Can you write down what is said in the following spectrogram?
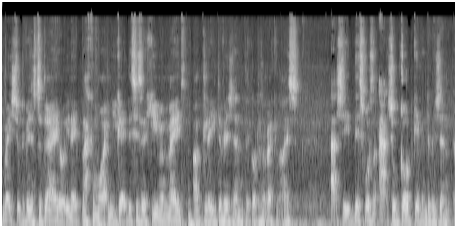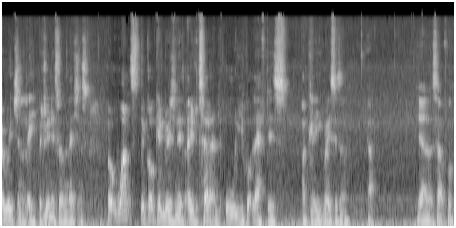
racial divisions today, or you know, black and white, and you go, this is a human-made ugly division that God doesn't recognise. Actually, this was an actual God-given division originally between Israel and the nations. But once the God-given division is overturned, all you've got left is ugly racism. Yeah, yeah, that's helpful.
